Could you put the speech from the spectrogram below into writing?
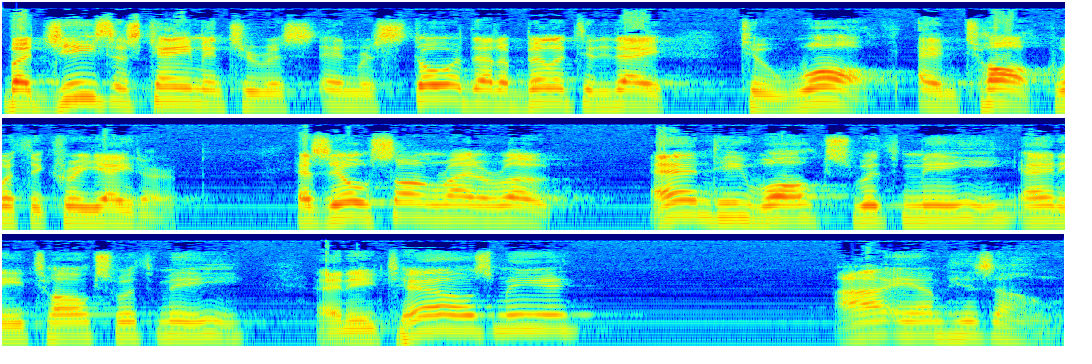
But Jesus came into res- and restored that ability today to walk and talk with the Creator. As the old songwriter wrote, and He walks with me, and He talks with me, and He tells me I am his own.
